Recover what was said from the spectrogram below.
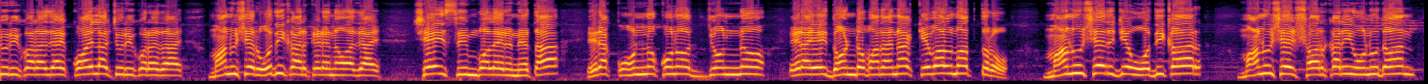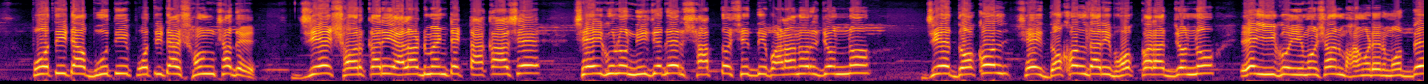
চুরি করা যায়, কয়লা চুরি করা যায়, মানুষের অধিকার কেড়ে নেওয়া যায়, সেই সিম্বলের নেতা, এরা অন্য কোনো জন্য এরা এই দণ্ড বাঁধায় না, কেবলমাত্র মানুষের যে অধিকার, মানুষের সরকারি অনুদান, প্রতিটা বুথি প্রতিটা সংসদে যে সরকারি অ্যালটমেন্টের টাকা আসে, সেইগুলো নিজেদের স্বার্থসিদ্ধি বাড়ানোর জন্য, যে দখল, সেই দখলদারি ভোগ করার জন্য এই ইগো ইমোশন ভাঙড়ের মধ্যে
